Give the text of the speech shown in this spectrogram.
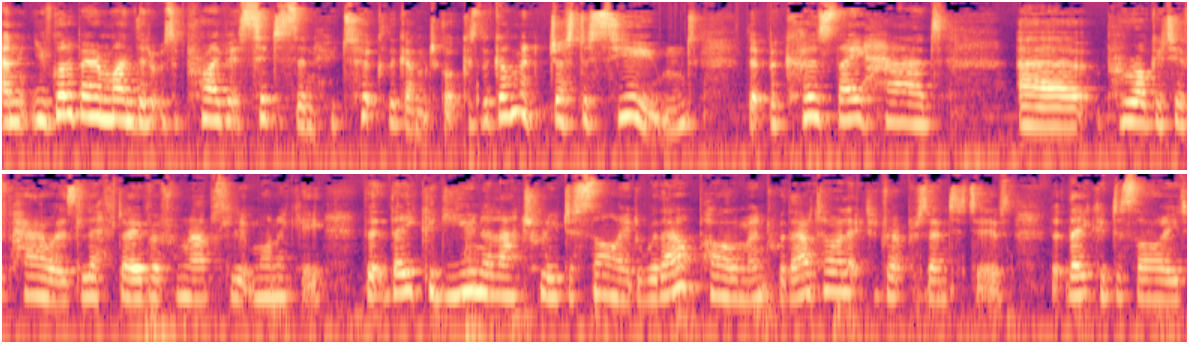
And you've got to bear in mind that it was a private citizen who took the government to court because the government just assumed that because they had uh, prerogative powers left over from an absolute monarchy, that they could unilaterally decide without Parliament, without our elected representatives, that they could decide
